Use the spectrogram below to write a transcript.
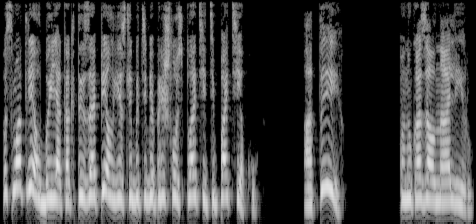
Посмотрел бы я, как ты запел, если бы тебе пришлось платить ипотеку. А ты, — он указал на Алиру,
